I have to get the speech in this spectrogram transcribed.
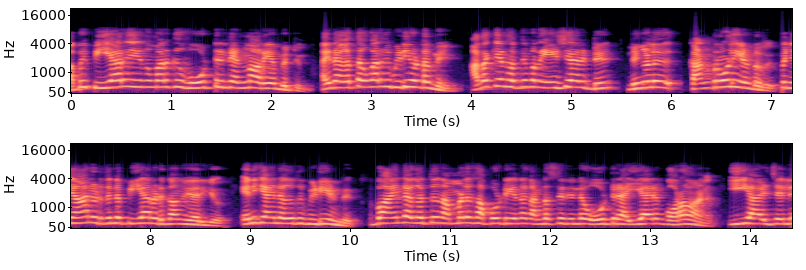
അപ്പൊ ഈ പി ആർ ചെയ്യുന്നവർക്ക് വോട്ടിന്റെ എണ്ണം അറിയാൻ പറ്റും. അതിനകത്ത് അവന്മാർക്ക് പിടിയുണ്ടെന്നേ. അതൊക്കെയാണ് സത്യം പറഞ്ഞ ഏഷ്യാനെറ്റ് നിങ്ങൾ കൺട്രോൾ ചെയ്യേണ്ടത്. ഇപ്പൊ ഞാൻ ഒരുത്തിന്റെ പി ആർ എടുക്കാന്ന് വിചാരിക്കോ. എനിക്ക് അതിന്റെ അകത്ത് പിടിയുണ്ട്. അപ്പൊ അതിന്റെ അകത്ത് നമ്മൾ സപ്പോർട്ട് ചെയ്യുന്ന കണ്ടസ്റ്റന്റിന്റെ വോട്ട് ഒരു അയ്യായിരം കുറവാണ്. ഈ ആഴ്ചയിൽ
